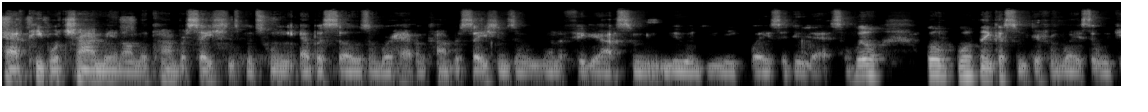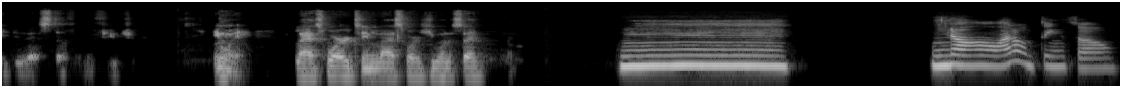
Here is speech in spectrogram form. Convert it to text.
have people chime in on the conversations between episodes and we're having conversations and we want to figure out some new and unique ways to do that. So we'll, we'll, we'll think of some different ways that we can do that stuff in the future. Anyway, last words, any last words you want to say? Mm, no, I don't think so.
